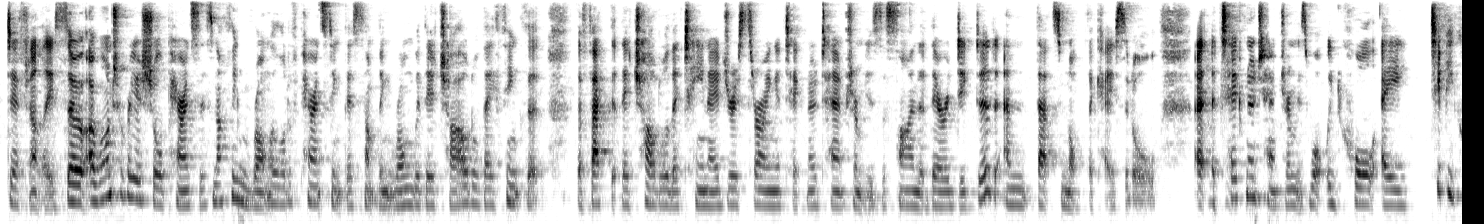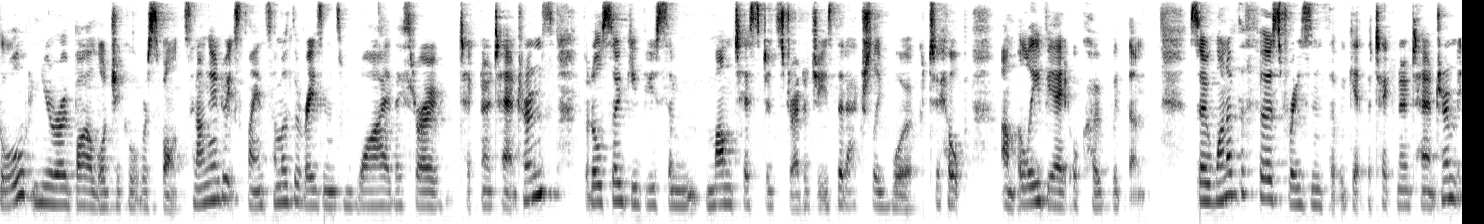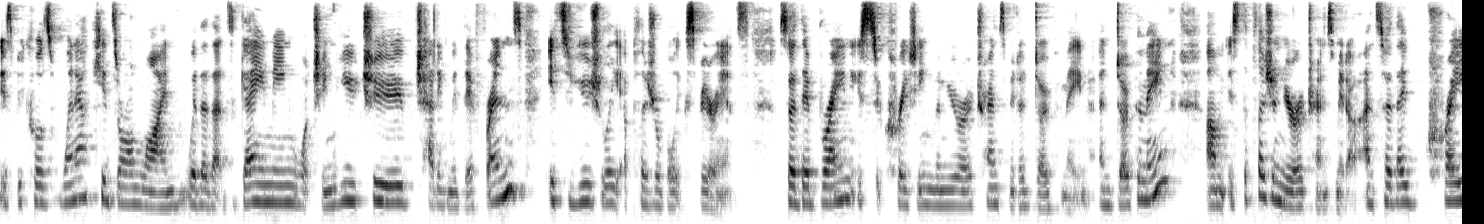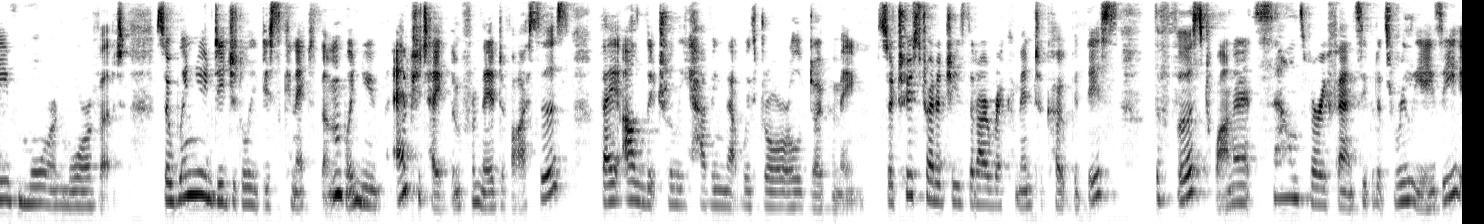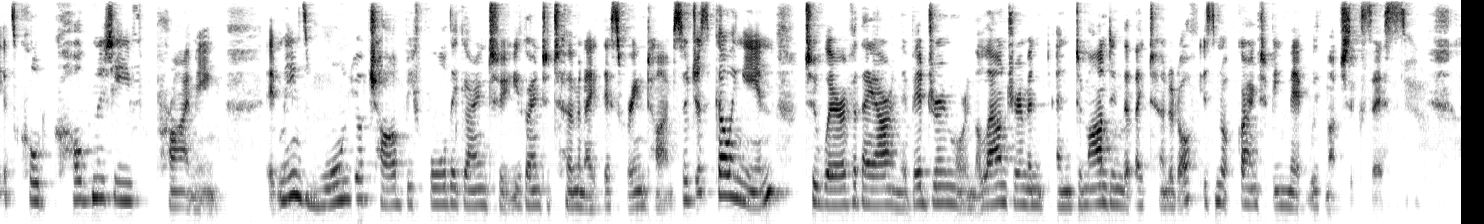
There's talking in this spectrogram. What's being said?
Definitely. So I want to reassure parents there's nothing wrong. A lot of parents think there's something wrong with their child, or they think that the fact that their child or their teenager is throwing a techno tantrum is a sign that they're addicted, and that's not the case at all. A, a mm-hmm. techno tantrum is what we'd call a typical neurobiological response. And I'm going to explain some of the reasons why they throw techno tantrums, but also give you some mum tested strategies that actually work to help um, alleviate or cope with them. So, one of the first reasons that we get the techno tantrum is because when our kids are online, whether that's gaming, watching YouTube, chatting with their friends, it's usually a pleasurable experience. So, their brain is secreting the neurotransmitter dopamine, and dopamine um, is the pleasure neurotransmitter. And so they crave more more and more of it. So when you digitally disconnect them, when you amputate them from their devices, they are literally having that withdrawal of dopamine. So, two strategies that I recommend to cope with this. The first one, and it sounds very fancy, but it's really easy, it's called cognitive priming it means warn your child before they're going to you're going to terminate their screen time so just going in to wherever they are in their bedroom or in the lounge room and, and demanding that they turn it off is not going to be met with much success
